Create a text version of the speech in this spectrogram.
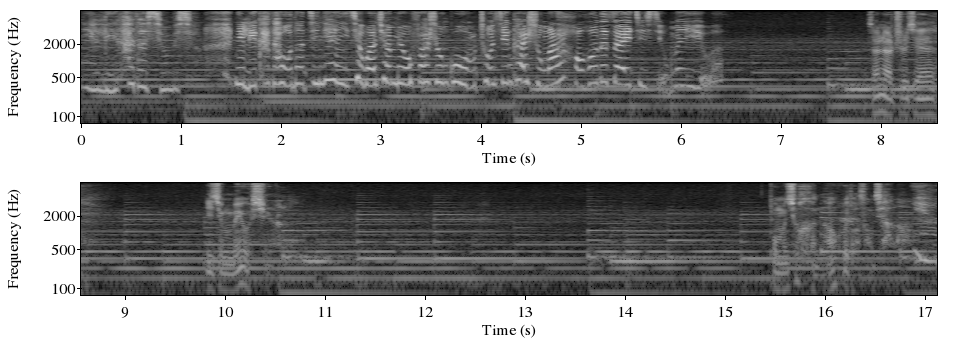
你离开他行不行？你离开他，我当今天一切完全没有发生过，我们重新开始，我们还好好的在一起，行吗？一文，咱俩之间已经没有信任了，我们就很难回到从前了。一文，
